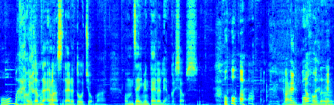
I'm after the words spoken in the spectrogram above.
Oh my！然后你知道我们在爱马仕待了多久吗？我们在里面待了两个小时。哇，买疯！然后呢，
